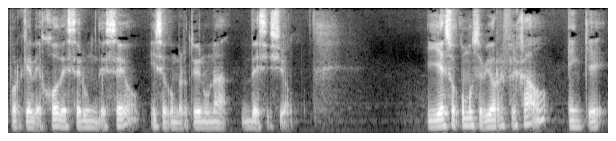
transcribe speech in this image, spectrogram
porque dejó de ser un deseo y se convirtió en una decisión. ¿Y eso cómo se vio reflejado? En que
